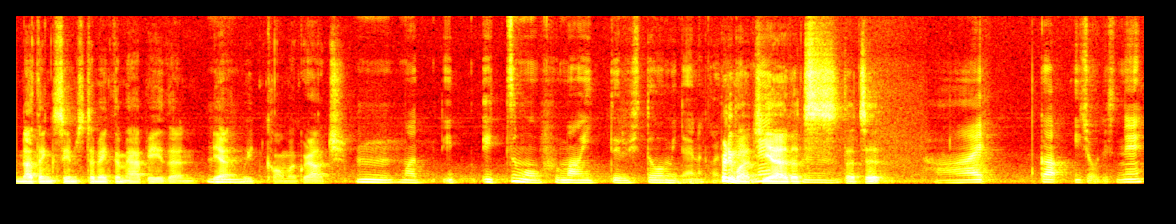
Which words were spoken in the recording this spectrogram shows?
nothing seems to make them happy, then yeah, we call them a grouch. うんまあいいっつも不満言ってる人みたいな感じ Pretty だよ much, ね yeah. That's that's it. はい が以上ですね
